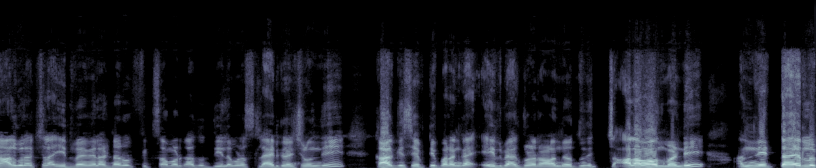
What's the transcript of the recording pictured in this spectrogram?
నాలుగు లక్షల ఇరవై వేలు అంటారు ఫిక్స్ అమౌంట్ కాదు దీనిలో కూడా స్లైడ్ కనెక్షన్ ఉంది. కార్కి సేఫ్టీ పరంగా ఎయిర్ బ్యాగ్ కూడా రావడం జరుగుతుంది. చాలా బాగుంది బండి. అన్ని టైర్లు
